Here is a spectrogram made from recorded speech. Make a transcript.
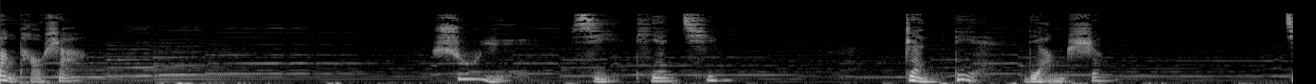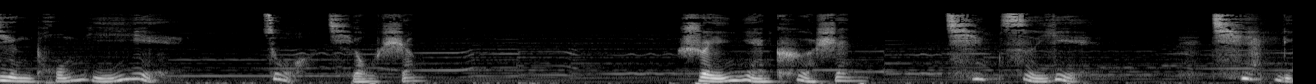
浪淘沙，疏雨洗天清，枕殿凉生。景同一夜作秋声，谁念客身轻似叶，千里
